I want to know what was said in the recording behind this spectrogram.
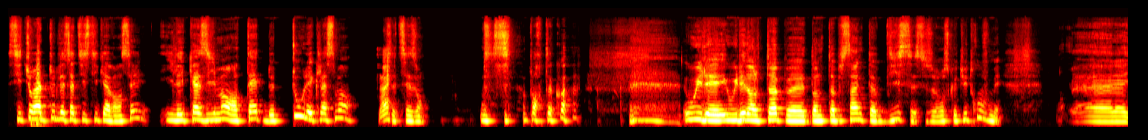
Si tu regardes toutes les statistiques avancées, il est quasiment en tête de tous les classements cette saison. C'est n'importe quoi. Où il est, où il est dans le top, euh, dans le top 5, top 10, selon ce que tu trouves, mais euh,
